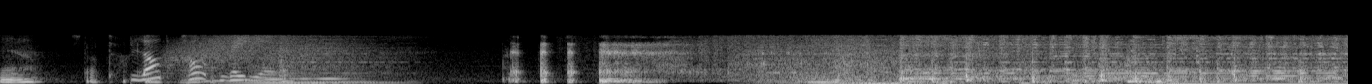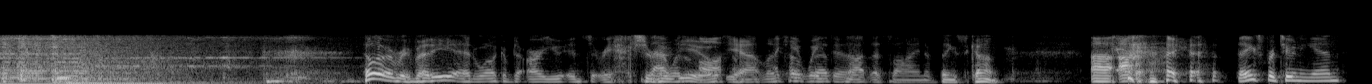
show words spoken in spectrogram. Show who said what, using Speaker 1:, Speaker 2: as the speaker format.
Speaker 1: Yeah.
Speaker 2: Stop talking.
Speaker 3: Blog Talk Radio.
Speaker 2: Hello, everybody, and welcome to RU Instant Reaction
Speaker 1: That was
Speaker 2: Review.
Speaker 1: awesome.
Speaker 2: Yeah,
Speaker 1: I
Speaker 2: let's
Speaker 1: can't
Speaker 2: hope
Speaker 1: wait
Speaker 2: that's
Speaker 1: to-
Speaker 2: not a sign of things to come. Uh, I, thanks for tuning in.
